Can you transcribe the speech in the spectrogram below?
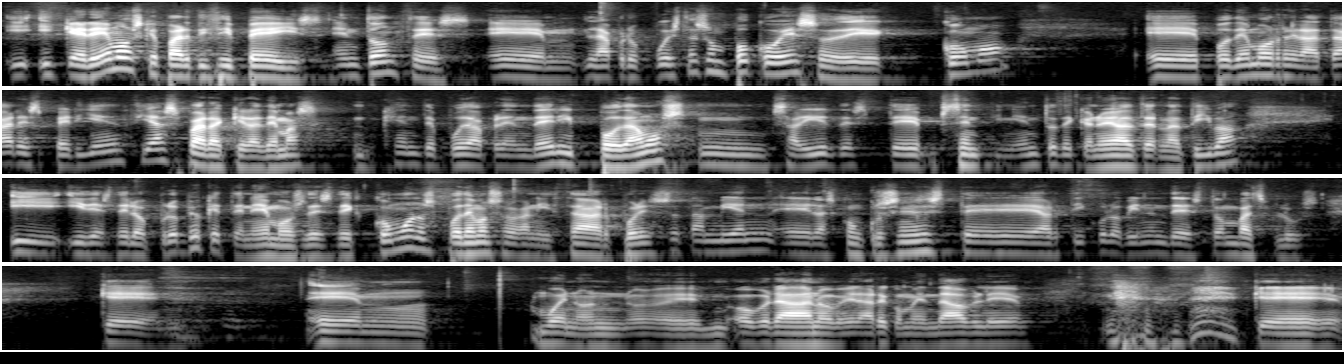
Y, queremos que participéis. Entonces, eh, la propuesta es un poco eso, de cómo eh, podemos relatar experiencias para que la demás gente pueda aprender y podamos mm, salir de este sentimiento de que no hay alternativa y, desde lo propio que tenemos, desde cómo nos podemos organizar. Por eso también eh, las conclusiones de este artículo vienen de Stonebatch Blues, que, eh, bueno, eh, obra, novela recomendable, que,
